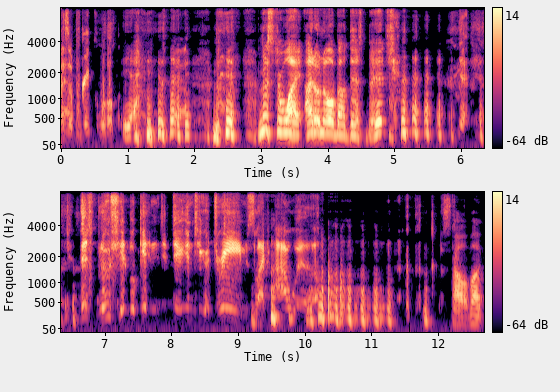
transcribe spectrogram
is a prequel. Yeah. Mr. White, I don't know about this, bitch. This blue shit will get into, into your dreams like I will. oh fuck.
